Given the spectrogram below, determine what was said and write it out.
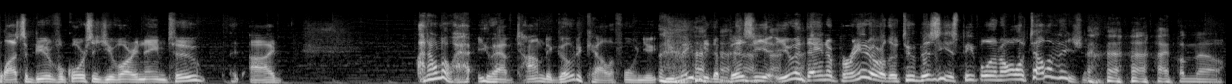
lots of beautiful courses you've already named too. I I don't know how you have time to go to California. You may be the busiest. you and Dana Perino are the two busiest people in all of television. I don't know.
